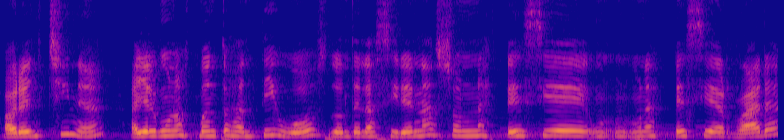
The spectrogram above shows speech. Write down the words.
Ahora en China hay algunos cuentos antiguos donde las sirenas son una especie, un- una especie rara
